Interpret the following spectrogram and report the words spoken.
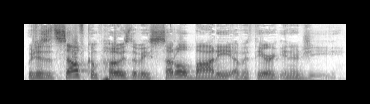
which is itself composed of a subtle body of etheric energy.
